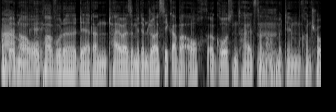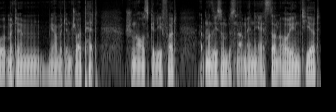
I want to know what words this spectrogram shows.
Und ah, in okay. Europa wurde der dann teilweise mit dem Joystick, aber auch äh, großenteils dann mhm. auch mit dem Control, mit dem, ja, mit dem Joypad schon ausgeliefert. Hat man sich so ein bisschen am NES dann orientiert.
